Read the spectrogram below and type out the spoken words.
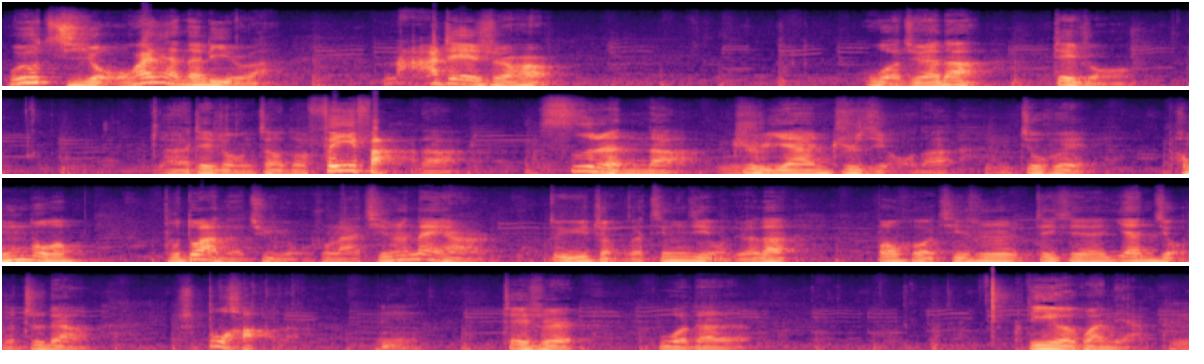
我有九块钱的利润，那这时候。我觉得这种，呃，这种叫做非法的、私人的制烟制酒的，就会蓬勃不断的去涌出来。其实那样对于整个经济，我觉得，包括其实这些烟酒的质量是不好的。嗯，这是我的第一个观点。嗯，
